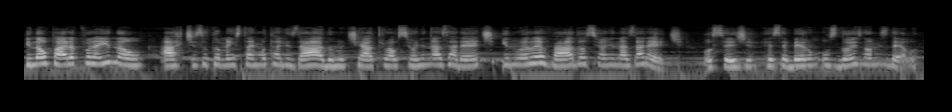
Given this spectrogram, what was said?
E não para por aí não. A artista também está imortalizada no Teatro Alcione Nazarete e no Elevado Alcione Nazarete, ou seja, receberam os dois nomes dela.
